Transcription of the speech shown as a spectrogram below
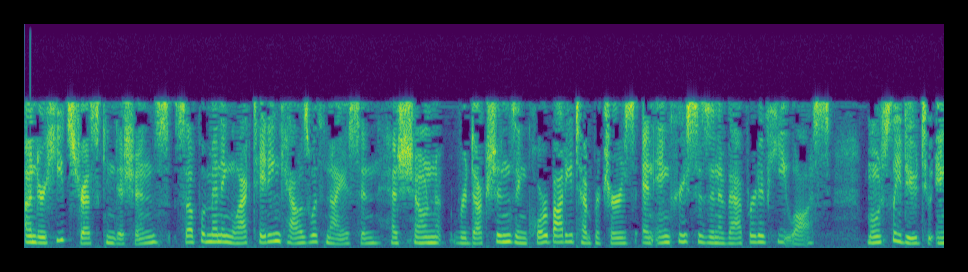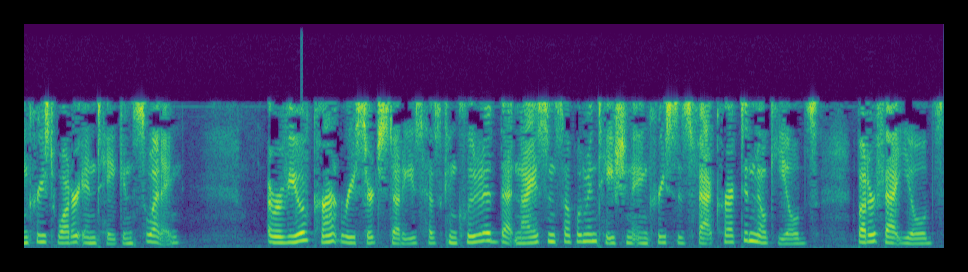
Under heat stress conditions, supplementing lactating cows with niacin has shown reductions in core body temperatures and increases in evaporative heat loss, mostly due to increased water intake and sweating. A review of current research studies has concluded that niacin supplementation increases fat corrected milk yields, butter fat yields,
